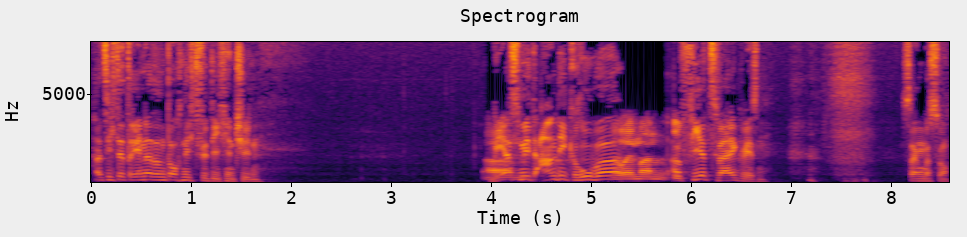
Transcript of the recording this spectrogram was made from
hat sich der Trainer dann doch nicht für dich entschieden. Ähm, Wäre es mit Andy Gruber ja, ich mein, 4-2 gewesen? Sagen wir so.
